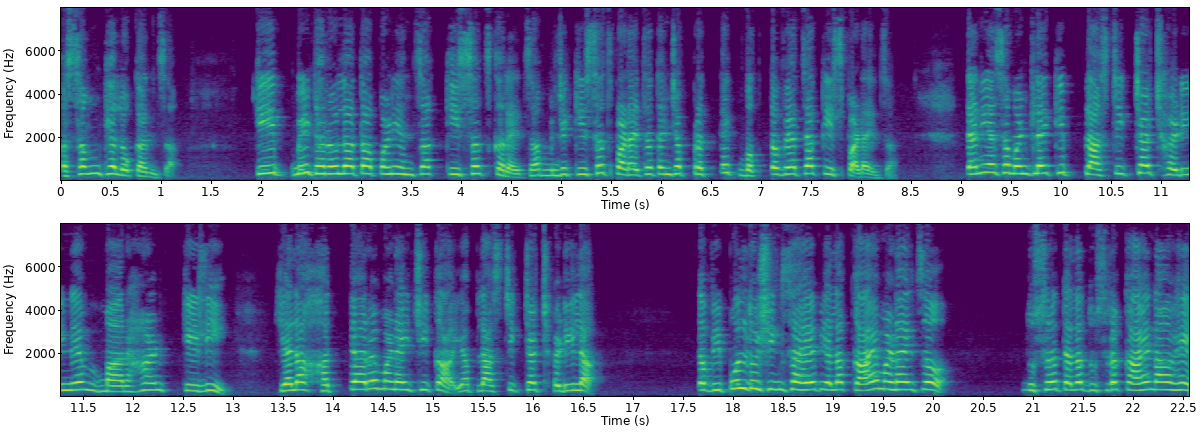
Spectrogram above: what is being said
असंख्य लोकांचा. की मी ठरवलं आता आपण यांचा किसच करायचा म्हणजे किसच पाडायचा त्यांच्या प्रत्येक वक्तव्याचा किस पाडायचा. त्यांनी असं म्हटलंय की प्लास्टिकच्या छडीने मारहाण केली याला हत्यार म्हणायची का या प्लास्टिकच्या छडीला? तर विपुल दुशिंग साहेब याला काय म्हणायचं? दुसरं त्याला दुसरं काय नाव हे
